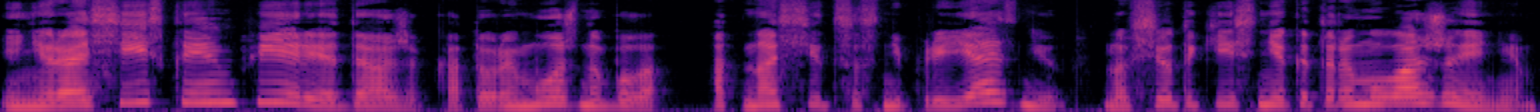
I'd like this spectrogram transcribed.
И не Российская империя даже, которой можно было относиться с неприязнью, но все-таки с некоторым уважением,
